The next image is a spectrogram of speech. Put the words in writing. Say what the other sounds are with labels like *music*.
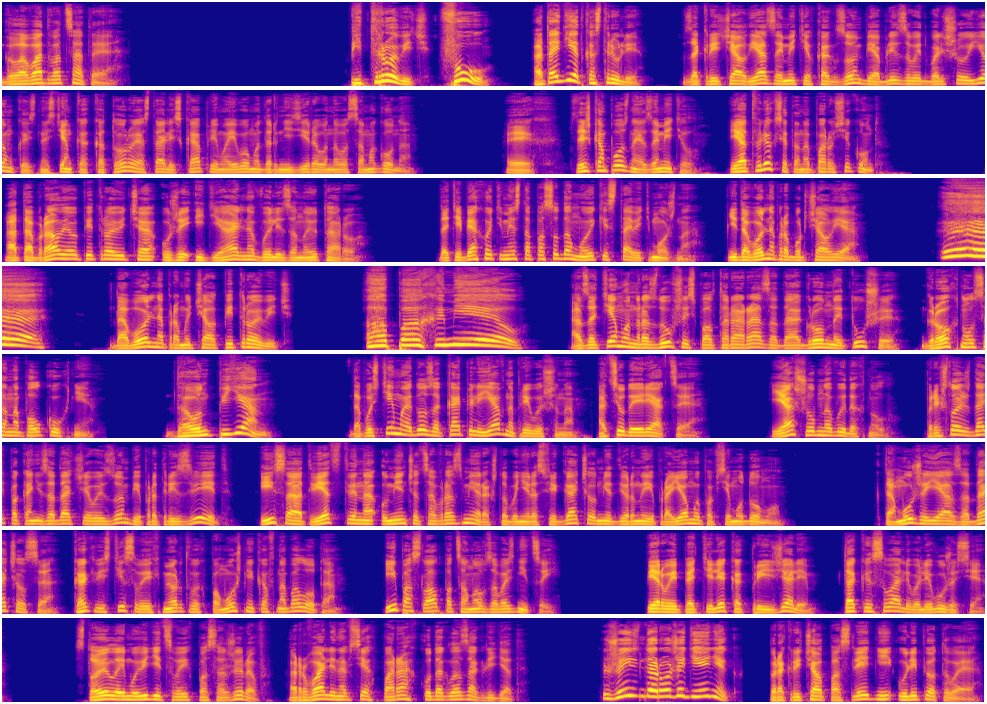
Глава 20. «Петрович! Фу! Отойди от кастрюли!» Закричал я, заметив, как зомби облизывает большую емкость, на стенках которой остались капли моего модернизированного самогона. Эх, слишком поздно я заметил. И отвлекся-то на пару секунд. Отобрал я у Петровича уже идеально вылизанную тару. Да тебя хоть вместо посудомойки ставить можно. Недовольно пробурчал я Довольно промычал Петрович. «Опохмел!» А затем он, раздувшись полтора раза до огромной туши, грохнулся на пол кухни. «Да он пьян!» Допустимая доза капель явно превышена. Отсюда и реакция. Я шумно выдохнул. Пришлось ждать, пока незадачливый зомби протрезвеет и, соответственно, уменьшится в размерах, чтобы не расфигачил мне дверные проемы по всему дому тому же я озадачился, как вести своих мертвых помощников на болото, и послал пацанов за возницей. Первые пять телег как приезжали, так и сваливали в ужасе. Стоило ему видеть своих пассажиров, рвали на всех парах, куда глаза глядят. «Жизнь дороже денег!» – прокричал последний, улепетывая.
